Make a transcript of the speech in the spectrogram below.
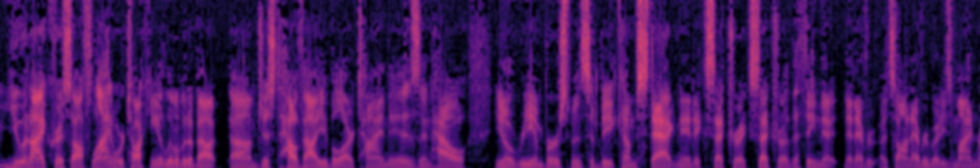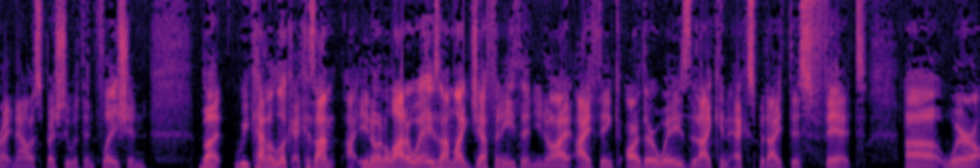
you and I, Chris, offline, we're talking a little bit about um, just how valuable our time is and how you know reimbursements have become stagnant, et cetera, et cetera. The thing that that every, it's on everybody's mind right now, especially with inflation. But we kind of look at because I'm, you know, in a lot of ways, I'm like Jeff and Ethan. You know, I, I think are there ways that I can expedite this fit uh, where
